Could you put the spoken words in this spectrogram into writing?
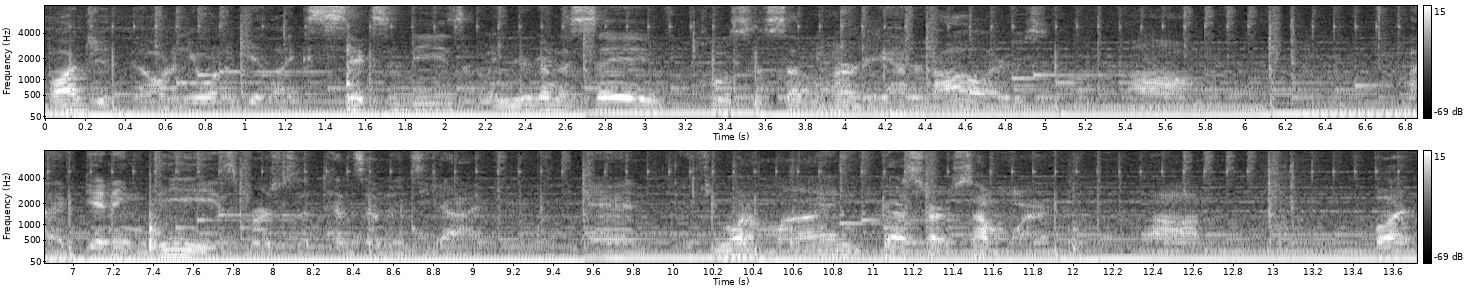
budget build and you want to get like six of these, I mean, you're going to save close to $700, $800 um, by getting these versus a 1070 Ti. And if you want to mine, you got to start somewhere. Um, but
